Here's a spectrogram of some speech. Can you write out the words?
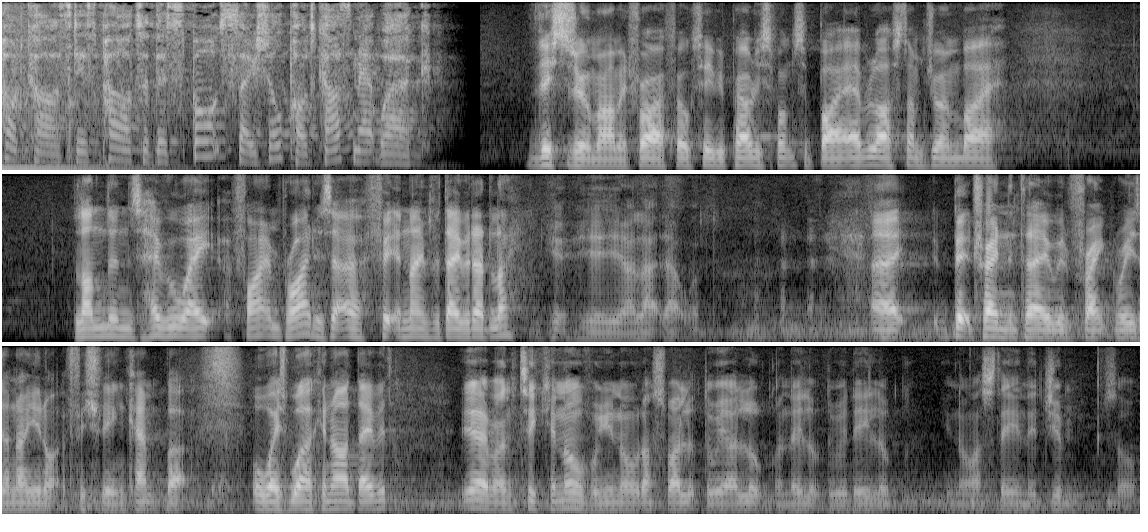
podcast is part of the Sports Social Podcast Network. This is Umar Ahmed for IFL TV, proudly sponsored by Everlast. I'm joined by London's heavyweight fighting pride. Is that a fitting name for David Adeleye? Yeah, yeah, yeah, I like that one. Uh, bit of training today with Frank Rees. I know you're not officially in camp, but always working hard, David. Yeah, man, taking over. You know, that's why I look the way I look, and they look the way they look. You know, I stay in the gym, so.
